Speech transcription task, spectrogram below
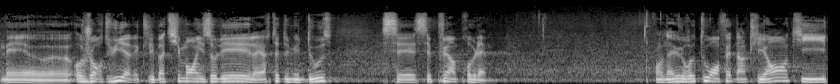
Mais euh, aujourd'hui, avec les bâtiments isolés, la RT 2012, c'est, c'est plus un problème. On a eu le retour en fait d'un client qui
